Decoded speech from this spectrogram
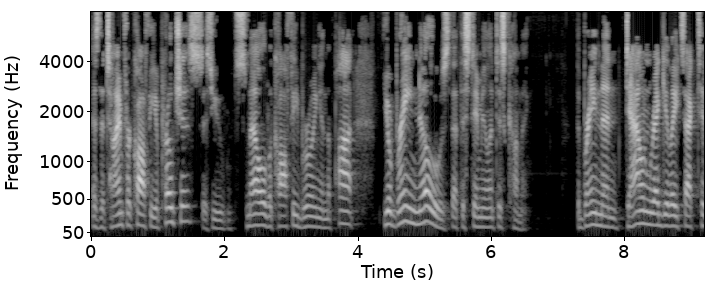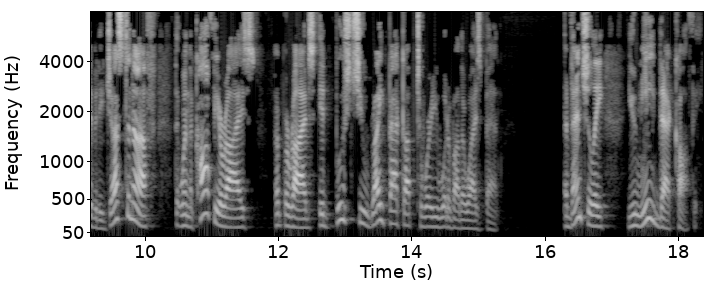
As the time for coffee approaches, as you smell the coffee brewing in the pot, your brain knows that the stimulant is coming. The brain then down-regulates activity just enough that when the coffee arrives, uh, arrives, it boosts you right back up to where you would have otherwise been. Eventually, you need that coffee,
